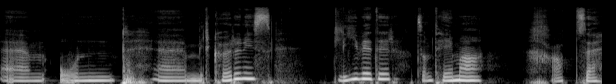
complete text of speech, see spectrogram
Ähm, und äh, wir hören uns gleich wieder zum Thema Katzen.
